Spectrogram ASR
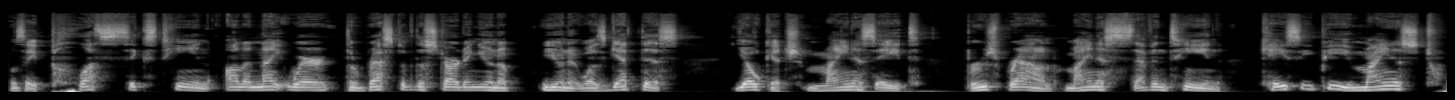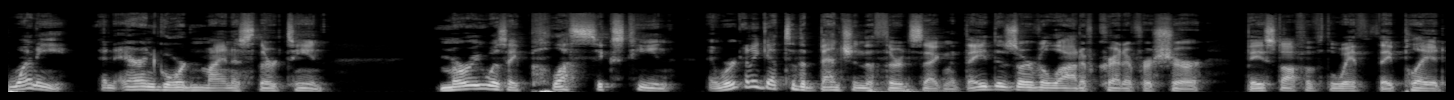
was a plus 16 on a night where the rest of the starting unit unit was get this Jokic minus eight, Bruce Brown minus 17, KCP minus 20, and Aaron Gordon minus 13. Murray was a plus 16, and we're going to get to the bench in the third segment. They deserve a lot of credit for sure, based off of the way that they played.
